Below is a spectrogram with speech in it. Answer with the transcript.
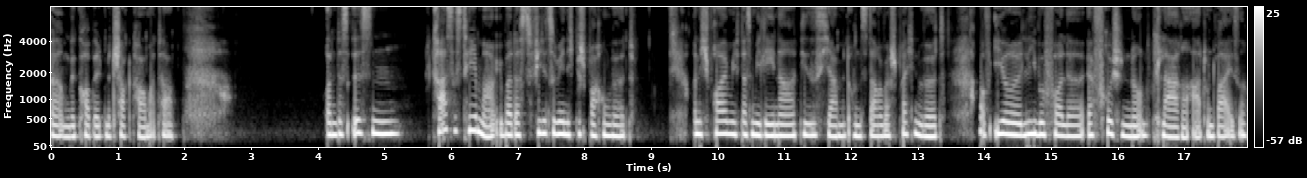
ähm, gekoppelt mit Schocktraumata. Und es ist ein krasses Thema, über das viel zu wenig gesprochen wird. Und ich freue mich, dass Milena dieses Jahr mit uns darüber sprechen wird, auf ihre liebevolle, erfrischende und klare Art und Weise.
